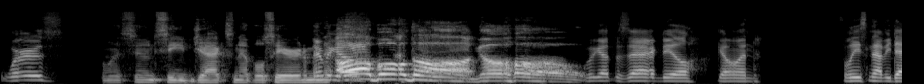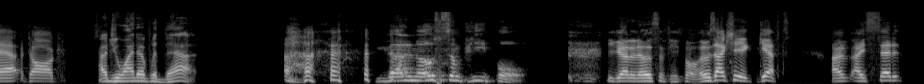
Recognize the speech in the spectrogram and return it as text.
Where's I'm gonna soon see Jack's nipples here in a There we minute. go. Oh, bulldog! Oh, we got the Zag deal going? Feliz Navidad, dog. How'd you wind up with that? you gotta know some people. you got to know some people. It was actually a gift. I, I said it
